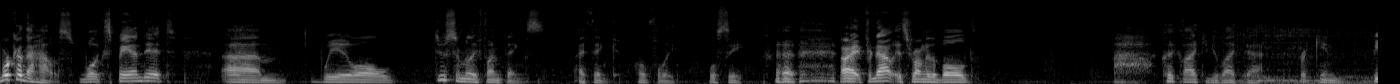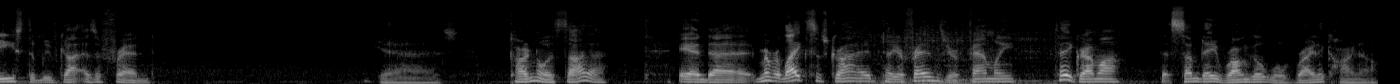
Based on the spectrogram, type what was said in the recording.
work on the house. We'll expand it. Um, we'll do some really fun things. I think. Hopefully, we'll see. All right. For now, it's Rongo the bold. Ah, click like if you like that freaking beast that we've got as a friend. Yes, Cardinal Asada. And uh, remember, like, subscribe, tell your friends, your family, tell your grandma that someday Rongo will ride a Carno.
